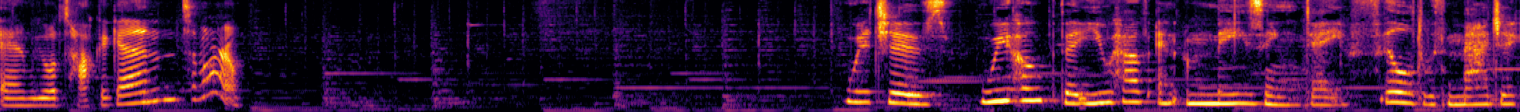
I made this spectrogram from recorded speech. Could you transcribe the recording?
and we will talk again tomorrow. Witches, we hope that you have an amazing day filled with magic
